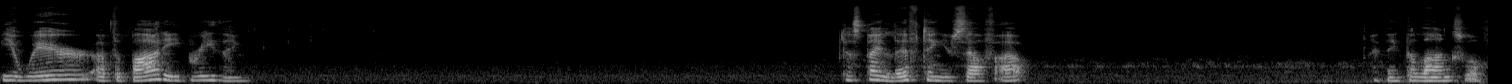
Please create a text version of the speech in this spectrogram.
be aware of the body breathing. Just by lifting yourself up, I think the lungs will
